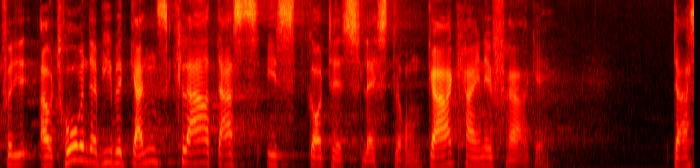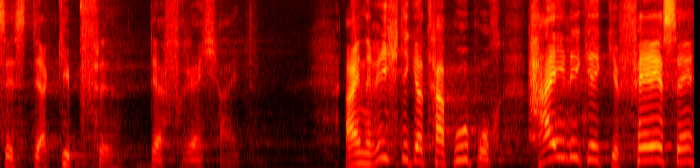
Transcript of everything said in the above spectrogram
für die Autoren der Bibel ganz klar, das ist Gotteslästerung, gar keine Frage. Das ist der Gipfel der Frechheit. Ein richtiger Tabubruch. Heilige Gefäße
